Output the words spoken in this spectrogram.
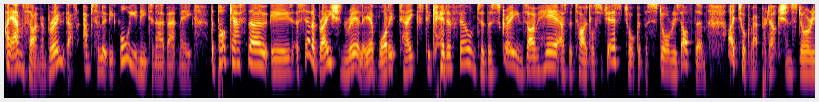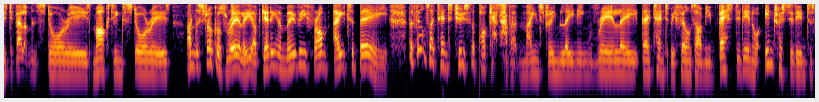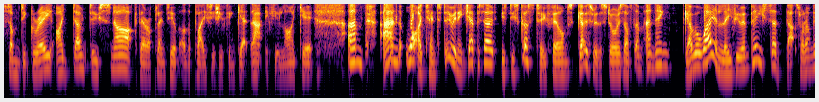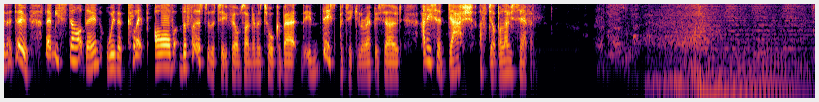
I am Simon Brew. That's absolutely all you need to know about me. The podcast, though, is a celebration, really, of what it takes to get a film to the screen. So I'm here, as the title suggests, talk of the stories of them. I talk about production stories, development stories, marketing stories, and the struggles, really, of getting a movie from A to B. The films I tend to choose for the podcast have a mainstream leaning, really. They tend to be films I'm invested in or interested in to some degree. I don't do snark. There are plenty of other places you can get that if you like it. Um, and what I tend to do in each episode is discuss two films, go through the stories of them, and then go away and leave you in peace. So that's what I'm going to do. Let me start then with a clip of the first of the two films I'm going to talk about in this particular episode, and it's a dash of 007.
